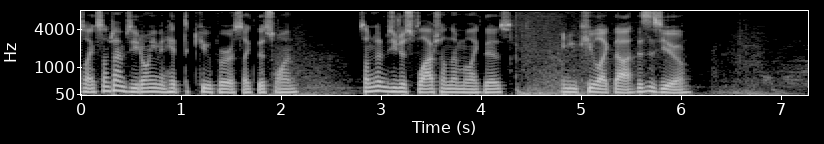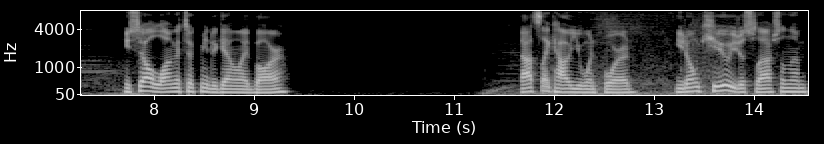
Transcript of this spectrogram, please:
like sometimes you don't even hit the Q first, like this one. Sometimes you just flash on them like this, and you queue like that. This is you. You see how long it took me to get on my bar? That's like how you went for it. You don't queue, you just flash on them.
